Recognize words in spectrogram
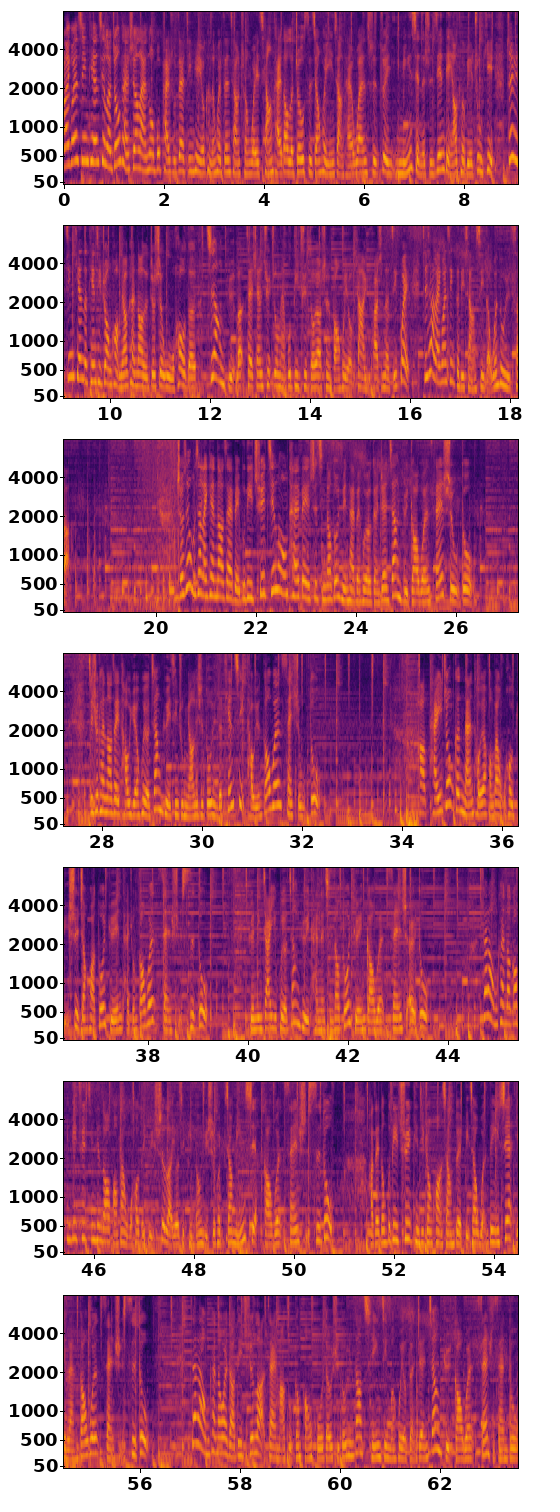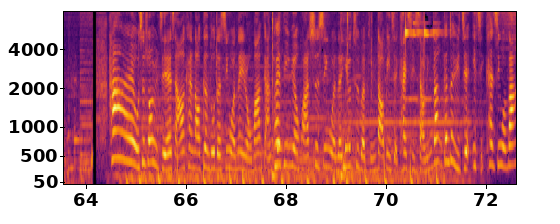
来关心天气了，中台轩莱诺不排除在今天有可能会增强成为强台，到了周四将会影响台湾，是最明显的时间点，要特别注意。至于今天的天气状况，我们要看到的就是午后的降雨了，在山区、中南部地区都要慎防会有大雨发生的机会。接下来关心各地详细的温度预测。首先，我们先来看到在北部地区，金龙、台北是晴到多云，台北会有短暂降雨，高温三十五度。继续看到在桃园会有降雨，新竹苗栗是多云的天气，桃园高温三十五度。好，台中跟南投要防范午后雨势，彰化多云，台中高温三十四度。园林嘉义会有降雨，台南晴到多云，高温三十二度。再来，我们看到高平地区今天都要防范午后的雨势了，尤其屏东雨势会比较明显，高温三十四度。好在东部地区天气状况相对比较稳定一些，宜兰高温三十四度。再来，我们看到外岛地区了，在马祖跟澎湖都是多云到晴，金门会有短暂降雨，高温三十三度。嗨，我是庄宇杰，想要看到更多的新闻内容吗？赶快订阅华视新闻的 YouTube 频道，并且开启小铃铛，跟着宇杰一起看新闻吧。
